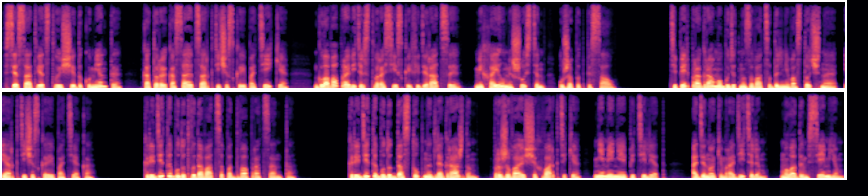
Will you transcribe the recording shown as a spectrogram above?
все соответствующие документы, которые касаются арктической ипотеки, глава правительства Российской Федерации Михаил Мишустин уже подписал. Теперь программа будет называться «Дальневосточная и арктическая ипотека». Кредиты будут выдаваться под 2%. Кредиты будут доступны для граждан, проживающих в Арктике не менее пяти лет, одиноким родителям, молодым семьям,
